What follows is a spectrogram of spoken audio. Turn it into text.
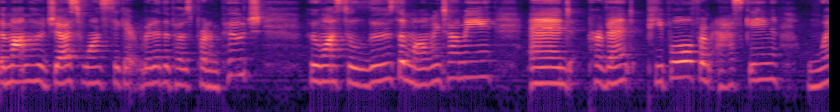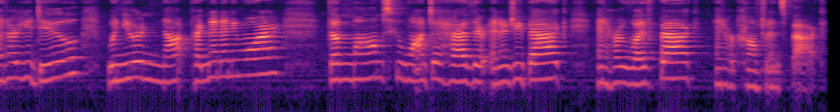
the mom who just wants to get rid of the postpartum pooch, who wants to lose the mommy tummy and prevent people from asking, When are you due? when you're not pregnant anymore. The moms who want to have their energy back and her life back and her confidence back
